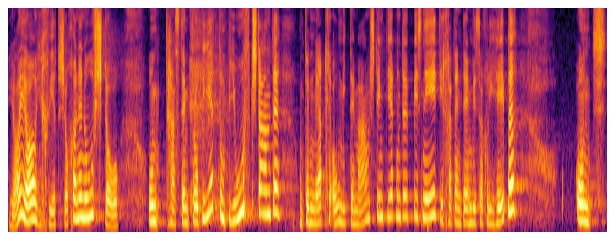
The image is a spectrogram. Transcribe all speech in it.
ja, ja, ich werde schon aufstehen Und habe es dann probiert und bin aufgestanden und dann merke ich, oh, mit dem Arm stimmt irgendetwas nicht. Ich habe dann den ein bisschen heben. Und,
